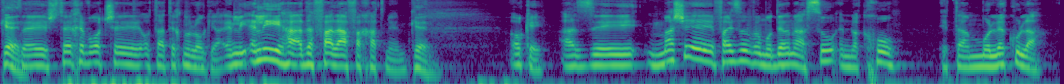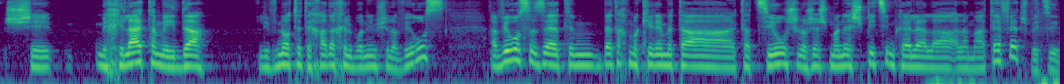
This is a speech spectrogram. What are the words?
כן. זה שתי חברות שאותה טכנולוגיה. אין לי, אין לי העדפה לאף אחת מהן. כן. אוקיי, אז אה, מה שפייזר ומודרנה עשו, הם לקחו את המולקולה שמכילה את המידע לבנות את אחד החלבונים של הווירוס. הווירוס הזה, אתם בטח מכירים את, ה, את הציור שלו, שיש מלא שפיצים כאלה על, ה, על המעטפת. שפיצים.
